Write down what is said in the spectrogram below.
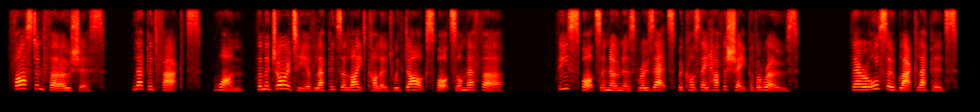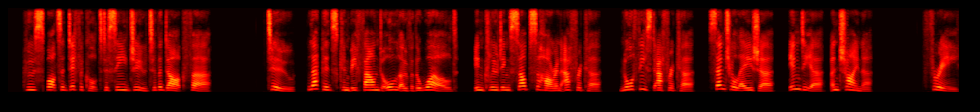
fast and ferocious. Leopard facts. 1. The majority of leopards are light colored with dark spots on their fur. These spots are known as rosettes because they have the shape of a rose. There are also black leopards, whose spots are difficult to see due to the dark fur. 2. Leopards can be found all over the world, including sub Saharan Africa, Northeast Africa, Central Asia, India, and China. 3.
